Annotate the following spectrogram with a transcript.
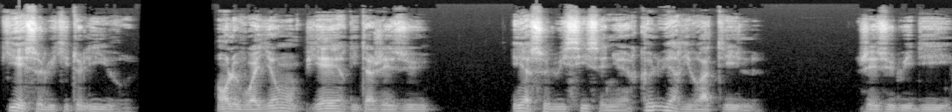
qui est celui qui te livre? En le voyant, Pierre dit à Jésus, Et à celui-ci, Seigneur, que lui arrivera-t-il? Jésus lui dit,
